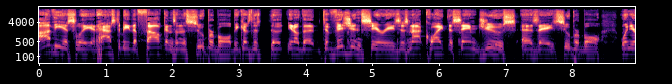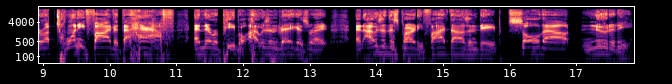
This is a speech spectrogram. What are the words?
Obviously, it has to be the Falcons in the Super Bowl because the, the you know the division series is not quite the same juice as a Super Bowl when you're up 25 at the half and there were people I was in Vegas, right? And I was at this party 5,000 deep, sold out, nudity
